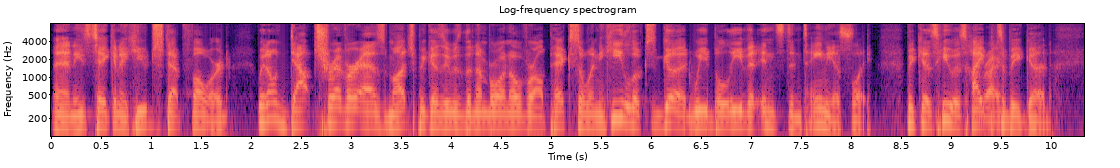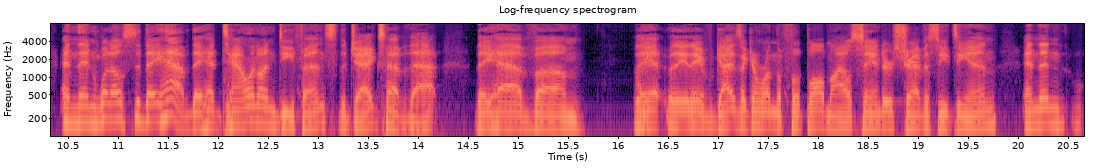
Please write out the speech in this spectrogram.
and he's taken a huge step forward. We don't doubt Trevor as much because he was the number one overall pick. So when he looks good, we believe it instantaneously because he was hyped Right. to be good. And then what else did they have? They had talent on defense. The Jags have that. They have um, they, they they have guys that can run the football. Miles Sanders, Travis Etienne, and then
